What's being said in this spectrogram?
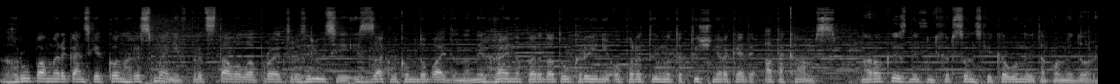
Група американських конгресменів представила проект резолюції із закликом до Байдена негайно передати Україні оперативно-тактичні ракети Атакамс. На роки зникнуть херсонські кавуни та помідори.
